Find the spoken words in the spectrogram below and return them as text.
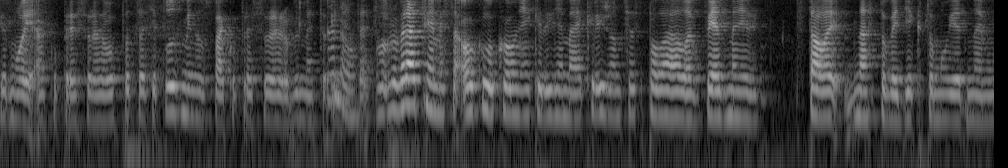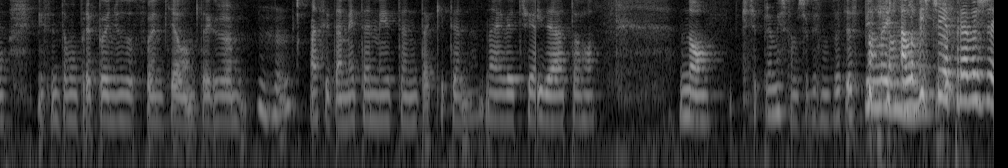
k mojej akupresúre, lebo v podstate plus minus v akupresúre robíme to ano. isté. Vraciame sa okľukou, niekedy ideme aj krížom cez pole, ale viac menej stále nás to vedie k tomu jednému, myslím tomu prepojeniu so svojím telom, takže mm-hmm. asi tam je ten, je ten taký ten najväčšia idea toho. No, ešte premyšľam, čo by som sa ťa spýtala. Ale, ale vieš čo, ja práve, že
